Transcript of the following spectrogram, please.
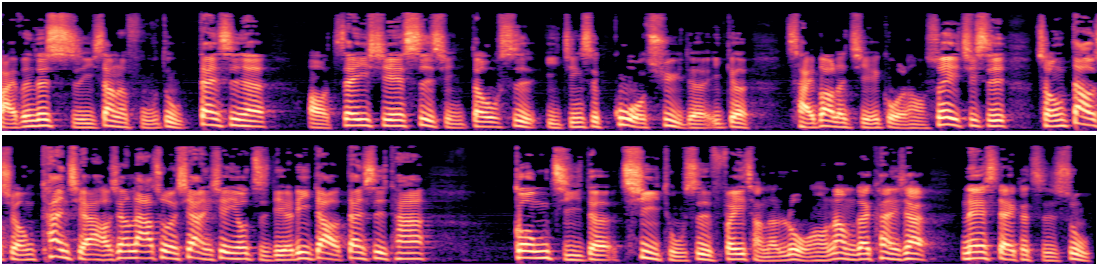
百分之十以上的幅度，但是呢哦这一些事情都是已经是过去的一个财报的结果了。所以其实从道琼看起来好像拉出了下影线有止跌力道，但是它。攻击的企图是非常的弱哦。那我们再看一下 Nasdaq 指数，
